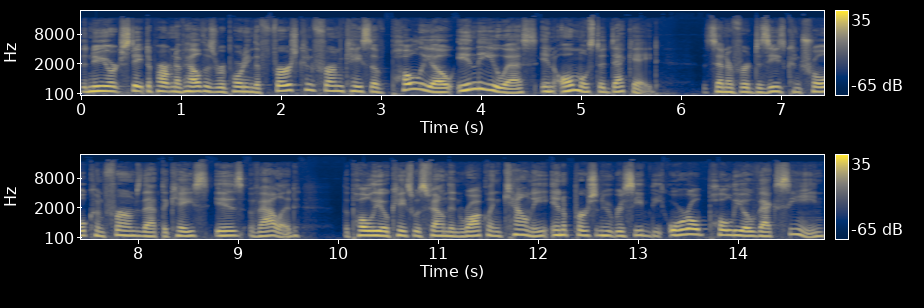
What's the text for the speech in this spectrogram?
The New York State Department of Health is reporting the first confirmed case of polio in the U.S. in almost a decade. The Center for Disease Control confirms that the case is valid. The polio case was found in Rockland County in a person who received the oral polio vaccine.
